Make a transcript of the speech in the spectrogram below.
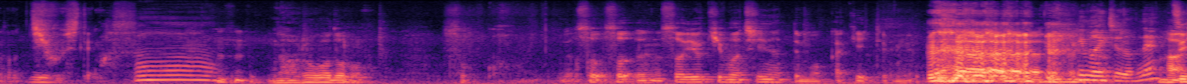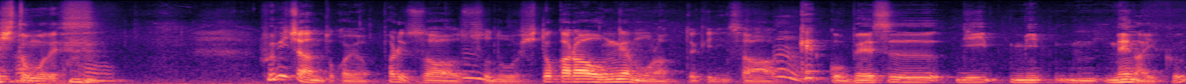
の自負してます。いなるほど。そっか。そそうんそういう気持ちになってもう一回聞いてみよう。今一度ね。は いぜひともです。ふみちゃんとかやっぱりさ、その人から音源もらった時にさ、結構ベースにみ目がいく？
